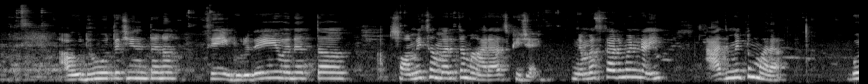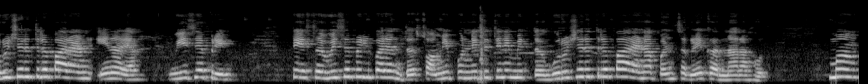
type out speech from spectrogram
अवधूत चिंतन श्री गुरुदेव दत्त स्वामी समर्थ महाराज की जय. नमस्कार मंडळी आज मी तुम्हाला गुरुचरित्र पारायण येणाऱ्या वीस एप्रिल ते सव्वीस एप्रिलपर्यंत स्वामी पुण्यतिथीनिमित्त गुरुचरित्र पारायण आपण सगळे करणार आहोत. मग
